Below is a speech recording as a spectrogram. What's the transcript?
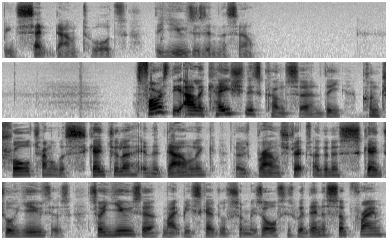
being sent down towards the users in the cell. As far as the allocation is concerned, the control channel, the scheduler in the downlink, those brown strips are going to schedule users. So a user might be scheduled some resources within a subframe,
